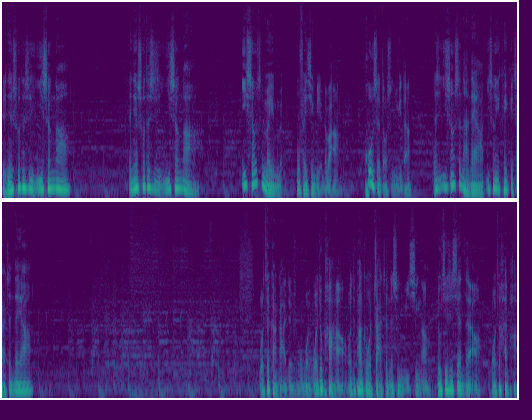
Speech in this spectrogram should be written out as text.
人家说的是医生啊，人家说的是医生啊，医生是没没不分性别的吧？护士都是女的。但是医生是男的呀，医生也可以给扎针的呀。我最尴尬就是我，我就怕啊，我就怕给我扎针的是女性啊，尤其是现在啊，我就害怕。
